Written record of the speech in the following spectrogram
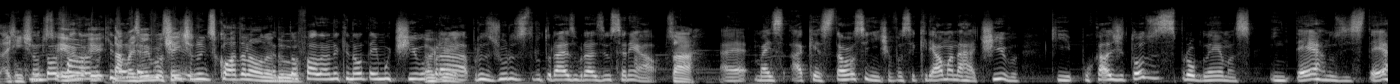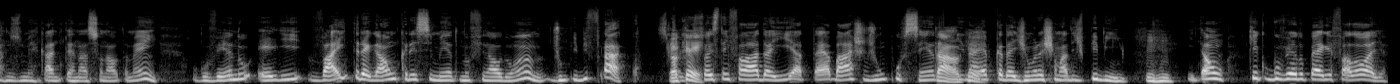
a gente Não não. eu- eu- tá, não mas eu e você a gente não discorda, não, né? eu não Do... tô falando que não tem motivo Ok. para os juros estruturais do Brasil serem altos. Tá. É, mas a questão é o seguinte: é você criar uma narrativa que, por causa de todos esses problemas internos e externos no mercado internacional também, o governo ele vai entregar um crescimento no final do ano de um PIB fraco. As Ok. projeções têm falado aí até abaixo de 1%, Tá, que ok. na época da Dilma era chamado de PIBinho. Uhum. Então, o que, que o governo pega e fala? Olha,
